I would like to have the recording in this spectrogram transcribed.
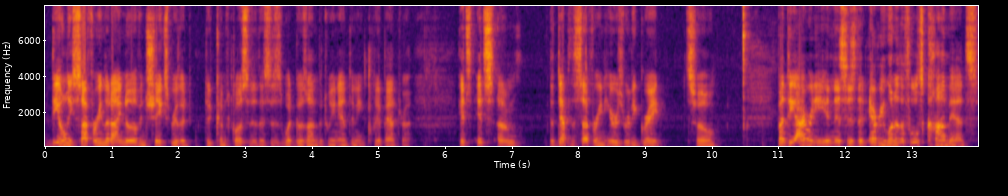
The only suffering that I know of in Shakespeare that, that comes closer to this is what goes on between Antony and Cleopatra. It's it's um, the depth of suffering here is really great. So, but the irony in this is that every one of the fool's comments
